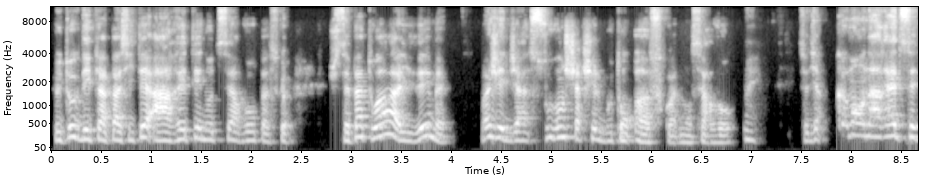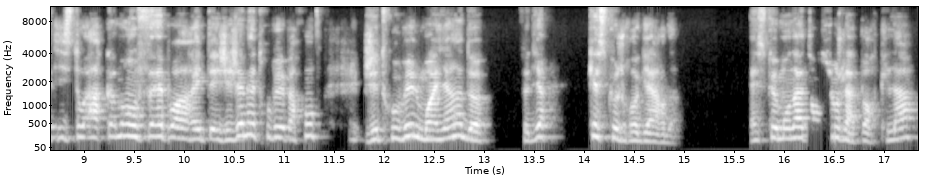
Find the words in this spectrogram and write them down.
plutôt que des capacités à arrêter notre cerveau, parce que je sais pas toi, Alizé, mais moi j'ai déjà souvent cherché le bouton off quoi de mon cerveau. Oui se dire comment on arrête cette histoire, comment on fait pour arrêter? J'ai jamais trouvé, par contre, j'ai trouvé le moyen de se dire qu'est-ce que je regarde? Est-ce que mon attention, je la porte là,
